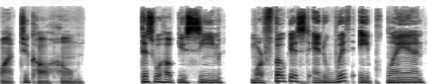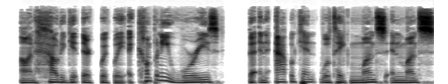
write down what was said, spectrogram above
want to call home. This will help you seem more focused and with a plan on how to get there quickly. A company worries that an applicant will take months and months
